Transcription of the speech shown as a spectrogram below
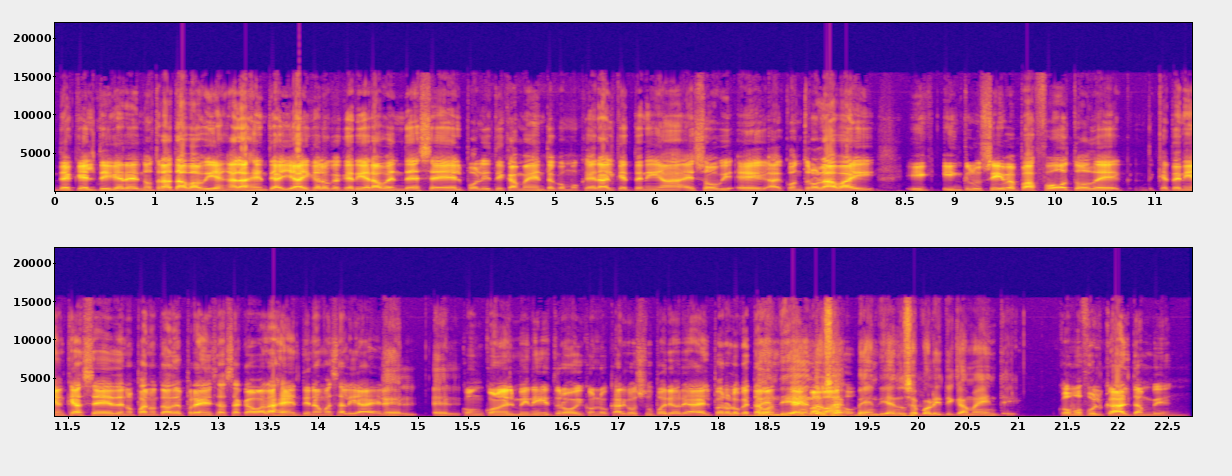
de que el Tigre no trataba bien a la gente allá y que lo que quería era venderse él políticamente, como que era el que tenía eso, eh, controlaba ahí, y inclusive para fotos de que tenían que hacer de no para notar de prensa, sacaba a la gente y nada más salía él. Él, él. Con, con el ministro y con los cargos superiores a él, pero lo que estaba vendiéndose, vendiéndose políticamente. Como Fulcar también.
